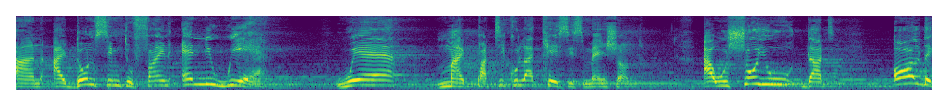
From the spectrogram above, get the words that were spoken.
and I don't seem to find anywhere where my particular case is mentioned. I will show you that all the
